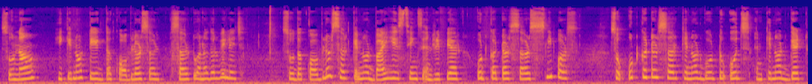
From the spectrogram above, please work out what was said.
so now he cannot take the cobbler sir, sir to another village. So the cobbler sir cannot buy his things and repair woodcutter sir's slippers. So woodcutter sir cannot go to woods and cannot get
